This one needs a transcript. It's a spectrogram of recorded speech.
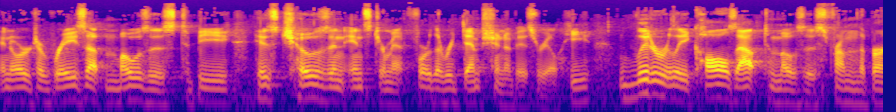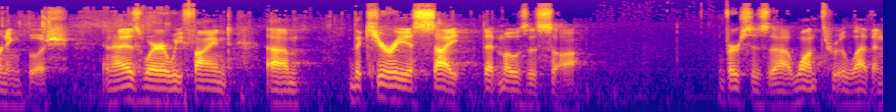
in order to raise up Moses to be his chosen instrument for the redemption of Israel. He literally calls out to Moses from the burning bush. And that is where we find um, the curious sight that Moses saw. Verses uh, 1 through 11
